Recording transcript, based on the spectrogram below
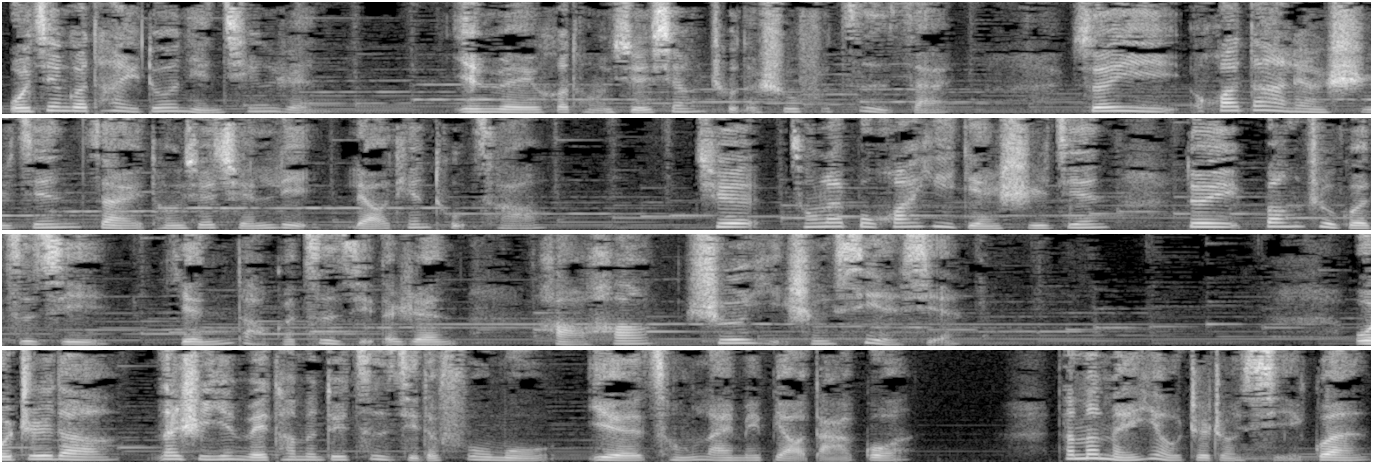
我见过太多年轻人，因为和同学相处的舒服自在，所以花大量时间在同学群里聊天吐槽。却从来不花一点时间，对帮助过自己、引导过自己的人，好好说一声谢谢。我知道，那是因为他们对自己的父母也从来没表达过，他们没有这种习惯，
